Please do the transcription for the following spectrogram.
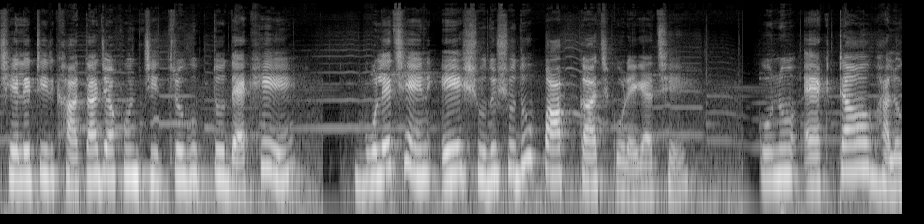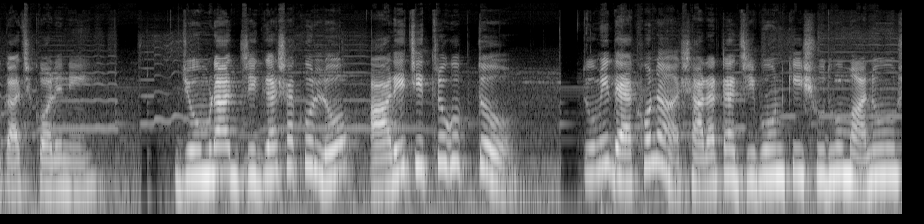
ছেলেটির খাতা যখন চিত্রগুপ্ত দেখে, বলেছেন, এ শুধু শুধু পাপ কাজ করে গেছে। কোনো একটাও ভালো কাজ করেনি। যমরাজ জিজ্ঞাসা করল, আরে চিত্রগুপ্ত তুমি দেখো না সারাটা জীবন কি শুধু মানুষ?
